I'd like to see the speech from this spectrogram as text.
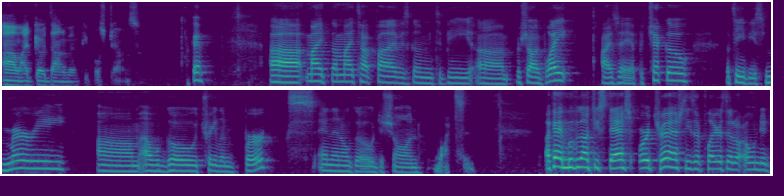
um, I'd go Donovan Peoples Jones. Okay. Uh, my my top five is going to be uh, Rachaad White, Isaiah Pacheco, Latavius Murray. Um, I will go Treylon Burks, and then I'll go Deshaun Watson. Okay, moving on to stash or trash. These are players that are owned in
